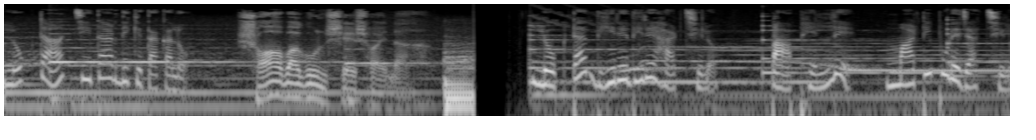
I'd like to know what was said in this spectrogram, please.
লোকটা চিতার দিকে তাকালো। সব আগুন শেষ হয় না। লোকটা ধীরে ধীরে হাঁটছিল। পা ফেললে মাটি পুড়ে যাচ্ছিল।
